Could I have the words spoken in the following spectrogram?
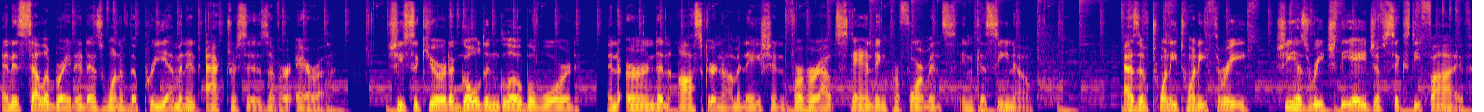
and is celebrated as one of the preeminent actresses of her era. She secured a Golden Globe Award and earned an Oscar nomination for her outstanding performance in Casino. As of 2023, she has reached the age of 65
